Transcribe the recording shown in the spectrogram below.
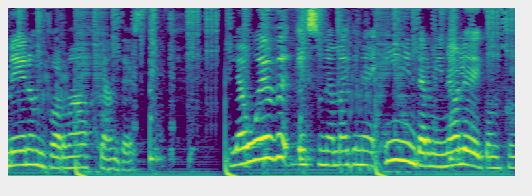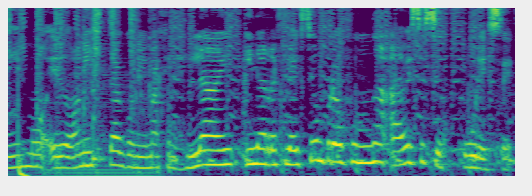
menos informados que antes. La web es una máquina ininterminable de consumismo hedonista con imágenes light y la reflexión profunda a veces se oscurece,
